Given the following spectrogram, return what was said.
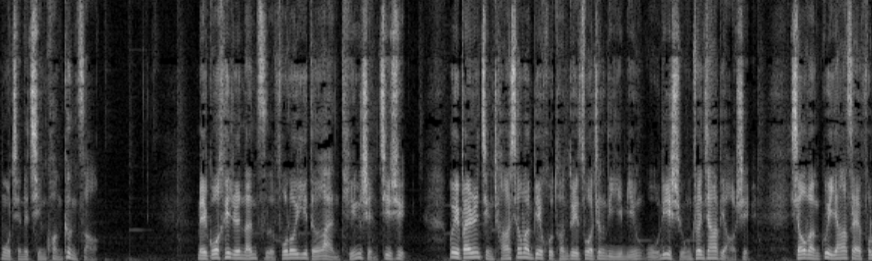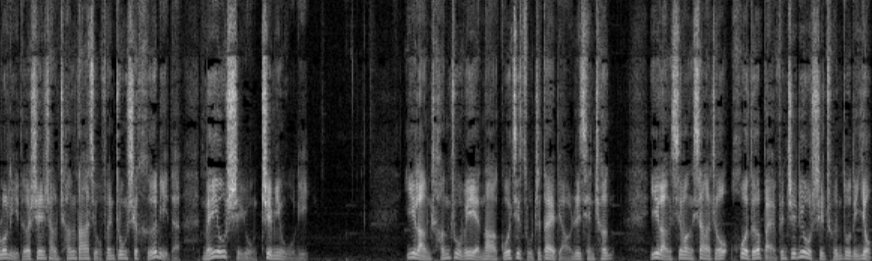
目前的情况更糟。美国黑人男子弗洛伊德案庭审继续，为白人警察肖万辩护团队作证的一名武力使用专家表示，肖万跪压在弗洛里德身上长达九分钟是合理的，没有使用致命武力。伊朗常驻维也纳国际组织代表日前称，伊朗希望下周获得百分之六十纯度的铀，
